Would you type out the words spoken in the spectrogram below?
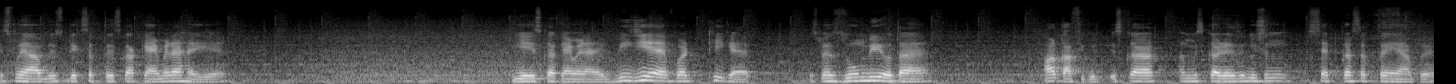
इसमें आप इस, देख सकते हैं इसका कैमरा है ये। ये इसका कैमरा है। वीजी है पर ठीक है। इसमें जूम भी होता है। और काफ़ी कुछ। इसका हम इसका रेजोल्यूशन सेट कर सकते हैं यहाँ पे।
